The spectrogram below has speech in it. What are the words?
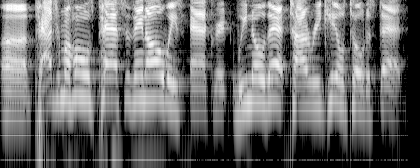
Uh, Patrick Mahomes passes ain't always accurate. We know that. Tyreek Hill told us that.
